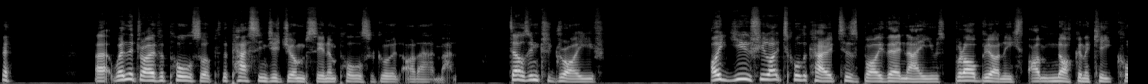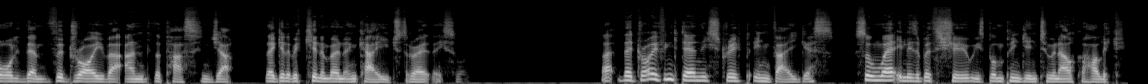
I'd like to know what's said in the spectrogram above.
uh, when the driver pulls up, the passenger jumps in and pulls a gun on our man. Tells him to drive. I usually like to call the characters by their names, but I'll be honest, I'm not going to keep calling them the driver and the passenger. They're going to be Kinnaman and Cage throughout this one. Uh, they're driving down the strip in Vegas. Somewhere Elisabeth Shue is bumping into an alcoholic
